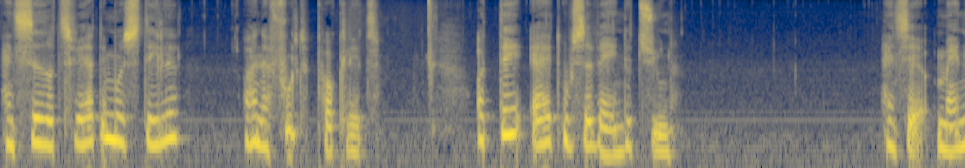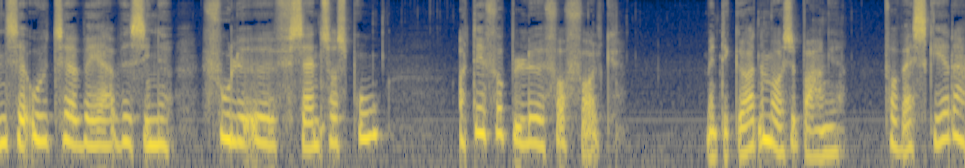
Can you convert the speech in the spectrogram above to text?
Han sidder tværtimod stille, og han er fuldt påklædt. Og det er et usædvanligt syn. Han ser, manden ser ud til at være ved sine fulde øh, sansers brug, og det forbløffer folk. Men det gør dem også bange, for hvad sker der?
